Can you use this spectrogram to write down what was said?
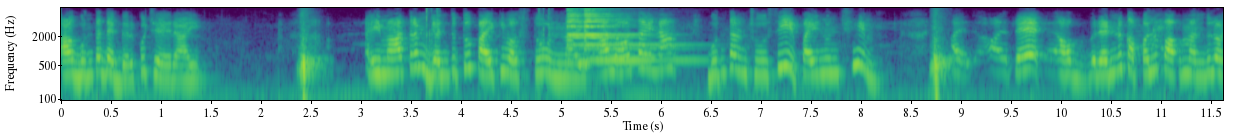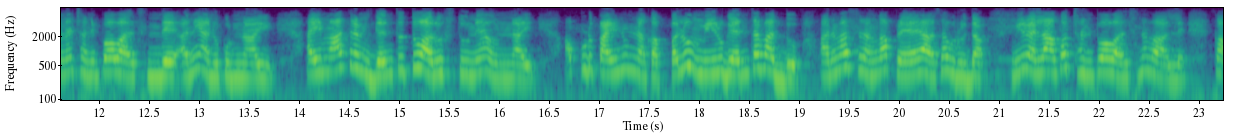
ఆ గుంత దగ్గరకు చేరాయి. అవి మాత్రం గెంతుతూ పైకి వస్తూ ఉన్నాయి. ఆ లోతైన గుంతను చూసి పైనుంచి అయితే రెండు కప్పలు పాపం అందులోనే చనిపోవాల్సిందే అని అనుకున్నాయి. అవి మాత్రం గెంతుతూ అరుస్తూనే ఉన్నాయి. అప్పుడు పైనున్న కప్పలు మీరు గెంతవద్దు. అనవసరంగా ప్రయాస వృధా. మీరు ఎలాగో చనిపోవాల్సిన వాళ్ళే. కా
